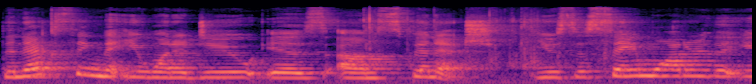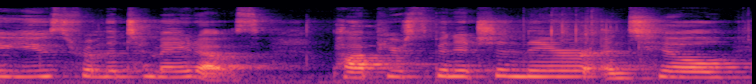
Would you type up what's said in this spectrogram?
The next thing that you want to do is um, spinach. Use the same water that you used from the tomatoes. Pop your spinach in there until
